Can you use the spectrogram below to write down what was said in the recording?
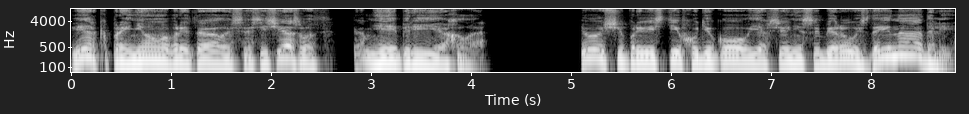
Верка при нем обреталась, а сейчас вот ко мне переехала. Тещу привезти в Худякова я все не соберусь, да и надо ли.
